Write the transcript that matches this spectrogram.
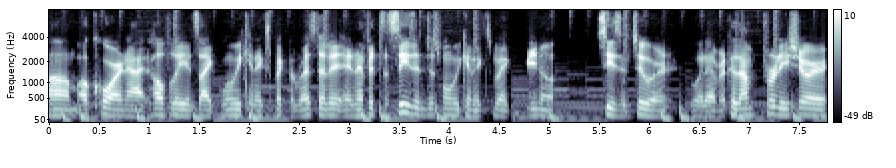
um a cour or not. Hopefully it's like when we can expect the rest of it, and if it's a season, just when we can expect you know season two or whatever. Because I'm pretty sure,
